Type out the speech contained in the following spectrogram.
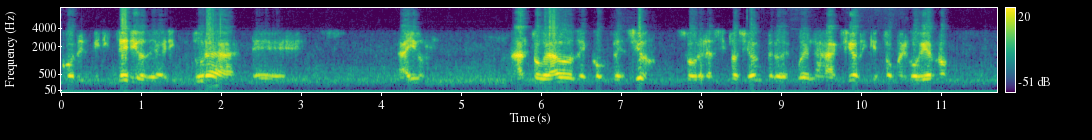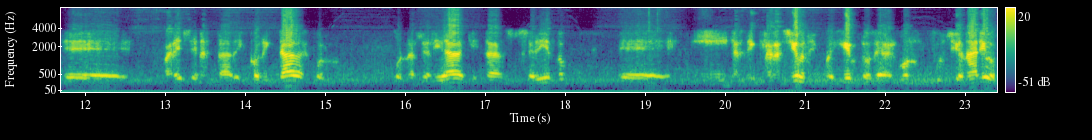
con el Ministerio de Agricultura hay un alto grado de comprensión sobre la situación, pero después las acciones que toma el gobierno eh, parecen hasta desconectadas con, con, la realidad que está sucediendo eh, y las declaraciones, por ejemplo, de algún funcionario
